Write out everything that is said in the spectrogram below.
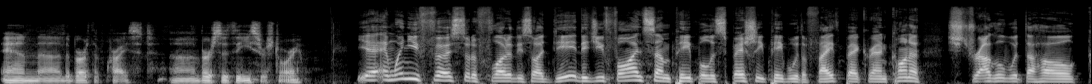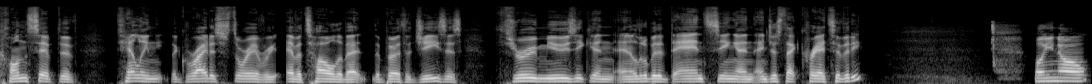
and uh, the birth of Christ uh, versus the Easter story. Yeah, and when you first sort of floated this idea, did you find some people, especially people with a faith background, kind of struggle with the whole concept of telling the greatest story ever, ever told about the birth of Jesus through music and, and a little bit of dancing and, and just that creativity? Well, you know,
